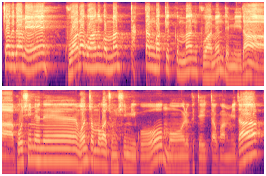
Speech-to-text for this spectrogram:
자, 그 다음에 구하라고 하는 것만 딱딱 맞게끔만 구하면 됩니다. 보시면은 원점모가 중심이고 뭐 이렇게 되어 있다고 합니다.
